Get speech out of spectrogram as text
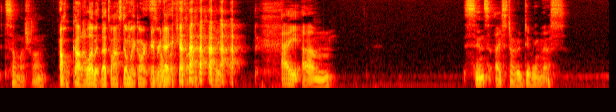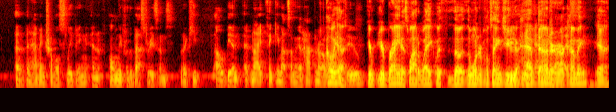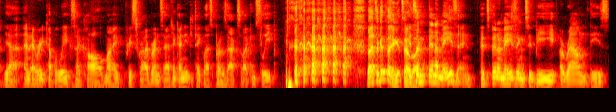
It's so much fun. Oh God, I love it. That's why I still make art every So day. right? I um since I started doing this, I've been having trouble sleeping, and only for the best reasons. That I keep, I'll be at, at night thinking about something that happened or I Oh, want yeah. to do. your your brain is wide awake with the the wonderful things you deeply have done or are coming. Yeah. Yeah, and every couple of weeks I call my prescriber and say, I think I need to take less Prozac so I can sleep. That's a good thing. It sounds It's like. been amazing. It's been amazing to be around these.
